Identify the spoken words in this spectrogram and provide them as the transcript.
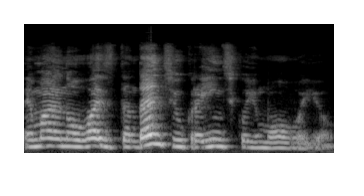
Я маю на увазі тенденцію українською мовою.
